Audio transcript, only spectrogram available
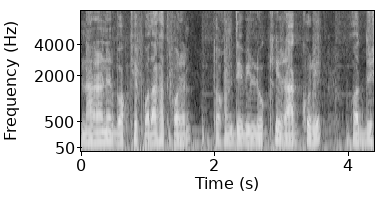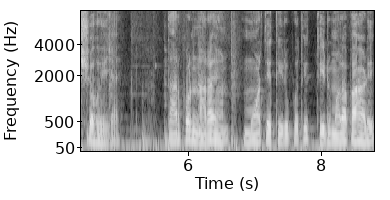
নারায়ণের বক্ষে পদাঘাত করেন, তখন দেবী লক্ষ্মী রাগ করে অদৃশ্য হয়ে যায়। তারপর নারায়ণ মর্তে তিরুপতির তিরুমালা পাহাড়ে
